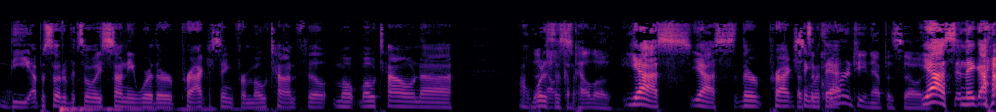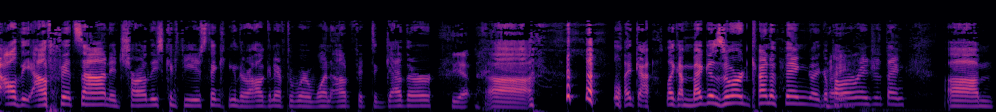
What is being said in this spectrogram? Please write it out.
the episode of It's Always Sunny where they're practicing for Motown, Phil, Mo, Motown. Uh, oh, what is this? acapella. Yes, yes, they're practicing That's a with that. quarantine episode. Yes, and they got all the outfits on, and Charlie's confused, thinking they're all gonna have to wear one outfit together. Yep. Uh, like a like a Megazord kind of thing, like a Right. Power Ranger thing. Um,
